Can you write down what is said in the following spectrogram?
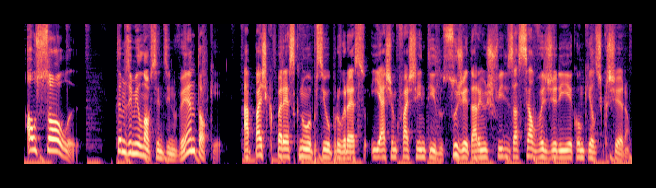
Ao sol. Estamos em 1990 ou quê? Há pais que parece que não apreciam o progresso e acham que faz sentido sujeitarem os filhos à selvageria com que eles cresceram.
